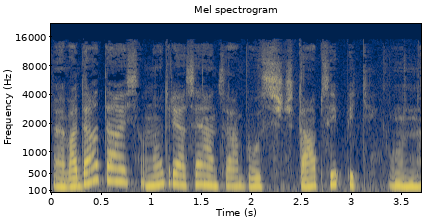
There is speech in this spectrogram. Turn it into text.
vadātājs, un otrajā seansā būs štābs Ipiķi. Un,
